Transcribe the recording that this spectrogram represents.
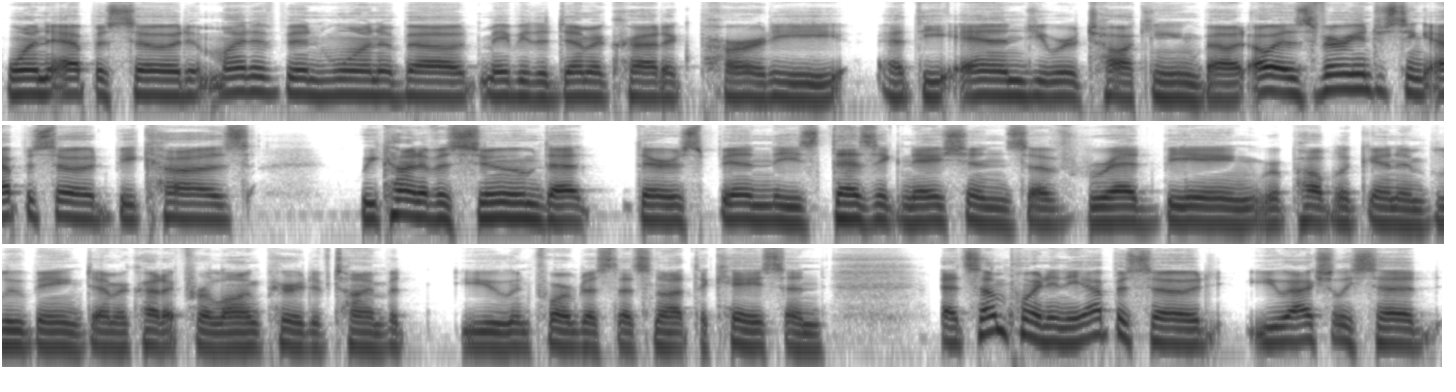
one episode, it might have been one about maybe the Democratic Party. At the end, you were talking about, oh, it was a very interesting episode because we kind of assumed that there's been these designations of red being Republican and blue being Democratic for a long period of time, but you informed us that's not the case. And at some point in the episode, you actually said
